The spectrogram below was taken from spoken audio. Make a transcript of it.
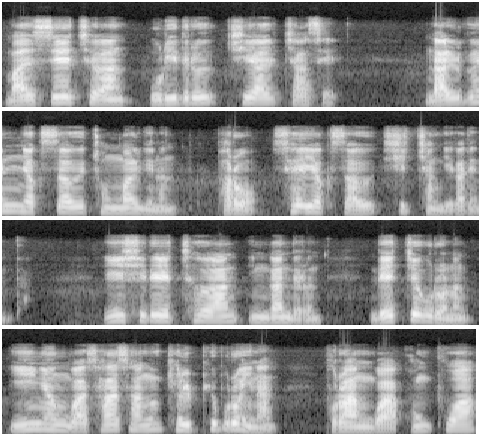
말세에 처한 우리들의 취할 자세, 낡은 역사의 종말기는 바로 새 역사의 시창기가 된다. 이 시대에 처한 인간들은 내적으로는 이념과 사상의 결핍으로 인한 불안과 공포와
